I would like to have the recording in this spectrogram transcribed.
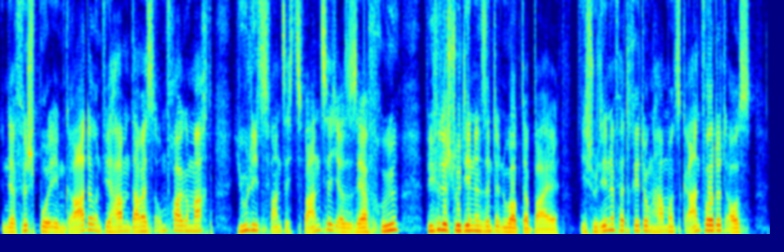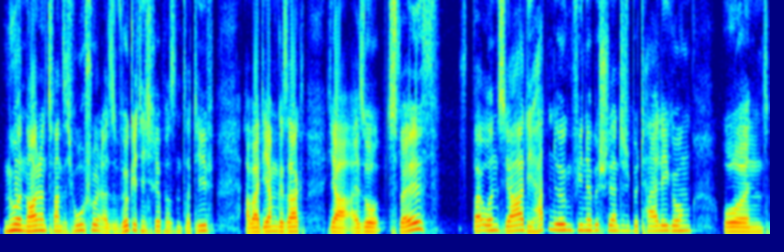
in der Fischbowl eben gerade und wir haben damals eine Umfrage gemacht, Juli 2020, also sehr früh. Wie viele Studierende sind denn überhaupt dabei? Die Studierendenvertretungen haben uns geantwortet aus nur 29 Hochschulen, also wirklich nicht repräsentativ, aber die haben gesagt, ja, also zwölf bei uns, ja, die hatten irgendwie eine studentische Beteiligung und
